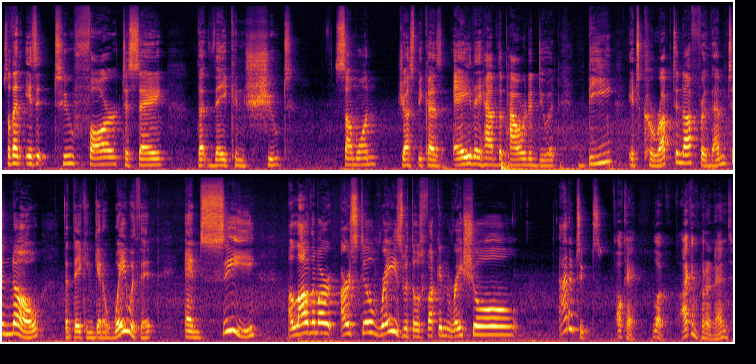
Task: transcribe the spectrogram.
So then, is it too far to say that they can shoot someone just because a they have the power to do it, b it's corrupt enough for them to know that they can get away with it, and c a lot of them are are still raised with those fucking racial attitudes. Okay, look, I can put an end to.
